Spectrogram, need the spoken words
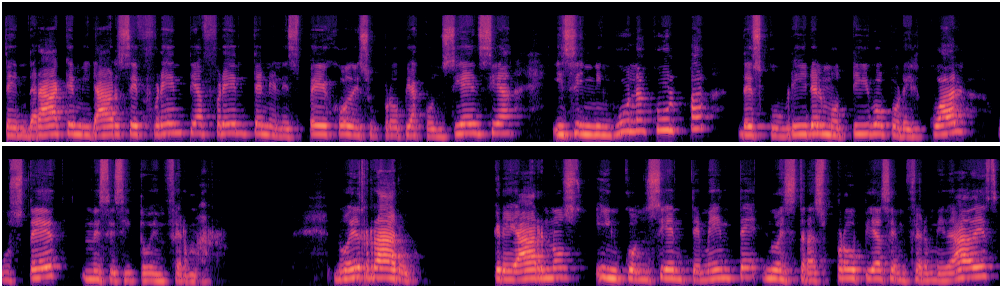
Tendrá que mirarse frente a frente en el espejo de su propia conciencia y sin ninguna culpa descubrir el motivo por el cual usted necesitó enfermar. No es raro crearnos inconscientemente nuestras propias enfermedades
